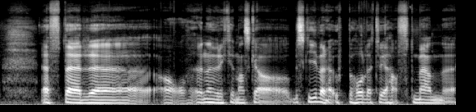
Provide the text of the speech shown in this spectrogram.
efter, eh, ja, jag vet inte hur riktigt man ska beskriva det här uppehållet vi har haft men eh,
